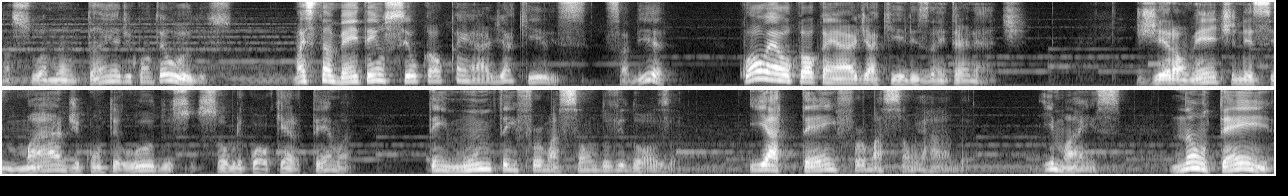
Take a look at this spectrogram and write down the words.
na sua montanha de conteúdos, mas também tem o seu calcanhar de Aquiles, sabia? Qual é o calcanhar de Aquiles da internet? Geralmente, nesse mar de conteúdos sobre qualquer tema, tem muita informação duvidosa e até informação errada. E mais, não tem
